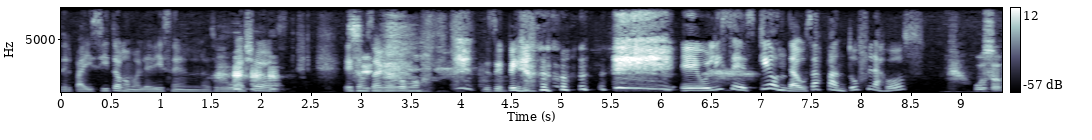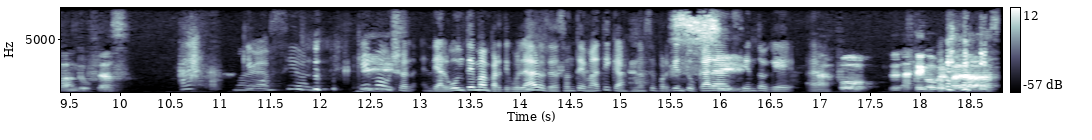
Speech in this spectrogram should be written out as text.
del paisito, como le dicen los uruguayos, estamos Sí. acá como desesperados. Eh, Ulises, ¿qué onda? ¿Usás pantuflas vos? Uso pantuflas. Muy ¡Qué bien. emoción! ¿Qué Y- emotion? ¿De algún tema en particular? O sea, son temáticas. No sé por qué en tu cara Sí. siento que. ah, puedo- las tengo preparadas.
